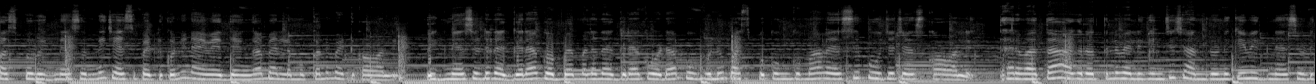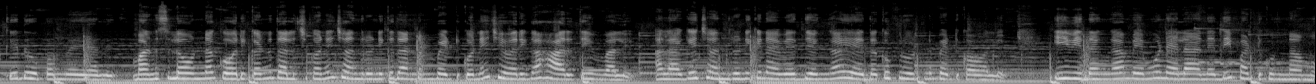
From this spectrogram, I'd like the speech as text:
పసుపు విఘ్నేశుడిని చేసి పెట్టుకుని నైవేద్యంగా బెల్లం ముక్కను పెట్టుకోవాలి. విఘ్నేశుడి దగ్గర గొబ్బెమ్మల దగ్గర కూడా పువ్వులు పసుపు కుంకుమ వేసి పూజ చేసుకోవాలి. తర్వాత అగరొత్తులు వెలిగించి చంద్రునికి విఘ్నేశుడికి ధూపం వేయాలి. మనసులో ఉన్న కోరికను తలుచుకొని చంద్రునికి దండం పెట్టుకొని చివరిగా హారతి ఇవ్వాలి. అలా అలాగే చంద్రునికి నైవేద్యంగా ఏదో ఒక ఫ్రూట్ని పెట్టుకోవాలి. ఈ విధంగా మేము నెల అనేది పట్టుకున్నాము.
